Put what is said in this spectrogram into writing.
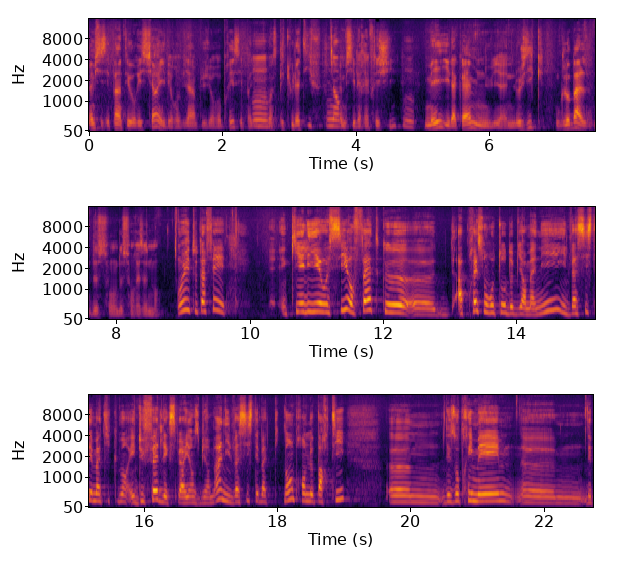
même si c'est pas un théoricien, il y revient à plusieurs reprises, c'est pas du mm. tout un spéculatif, même s'il est réfléchi, mm. mais il a quand même une, une logique globale de son, de son raisonnement. Oui, tout à fait qui est lié aussi au fait que euh, après son retour de Birmanie, il va systématiquement et du fait de l'expérience birmane, il va systématiquement prendre le parti euh, des opprimés, euh, de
